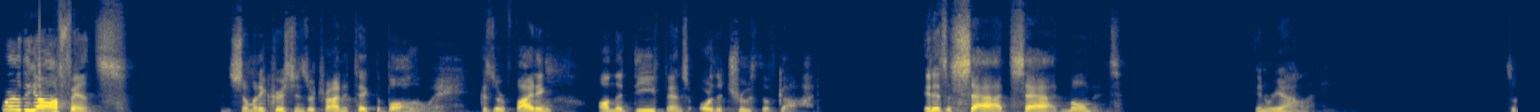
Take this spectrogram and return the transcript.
We're the offense. And so many Christians are trying to take the ball away because they're fighting on the defense or the truth of God. It is a sad, sad moment in reality. So,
